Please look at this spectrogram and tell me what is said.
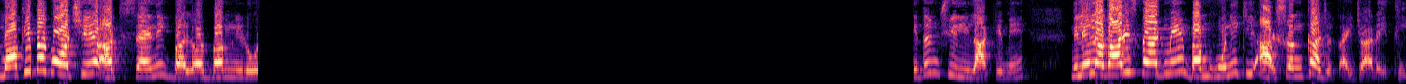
मौके पर पहुँचे अर्धसैनिक बल और बम निरोध संवेदनशील इलाके में मिले लवारिस बैग में बम होने की आशंका जताई जा रही थी।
